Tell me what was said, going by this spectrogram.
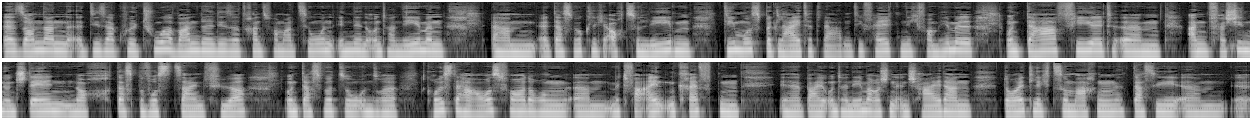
äh, sondern dieser Kulturwandel, diese Transformation in den Unternehmen, ähm, das wirklich auch zu leben, die muss begleitet werden. Die fällt nicht vom Himmel. Und da fehlt ähm, an verschiedenen Stellen noch das Bewusstsein für. Und das wird so unsere größte Herausforderung ähm, mit vereinten Kräften äh, bei unternehmerischen Entscheidern deutlich zu machen, dass sie, ähm, äh,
